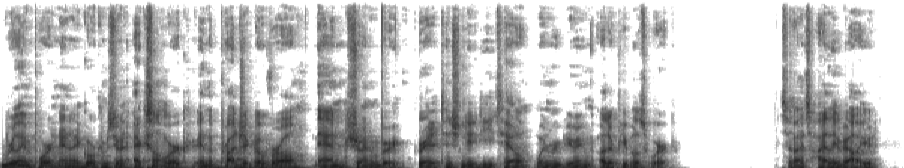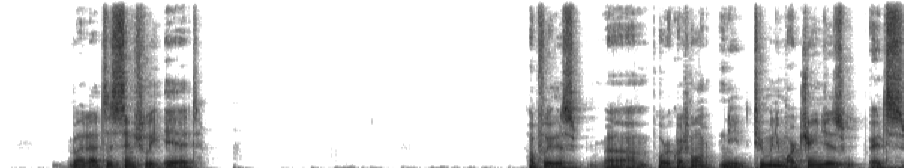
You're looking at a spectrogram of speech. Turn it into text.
really important, and Gorkem's doing excellent work in the project overall and showing great attention to detail when reviewing other people's work. So that's highly valued. But that's essentially it. Hopefully, this um, pull request won't need too many more changes. It's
